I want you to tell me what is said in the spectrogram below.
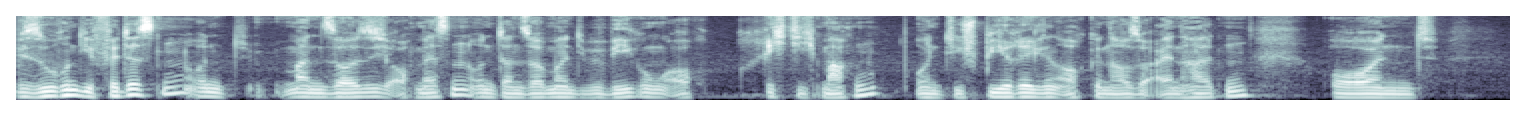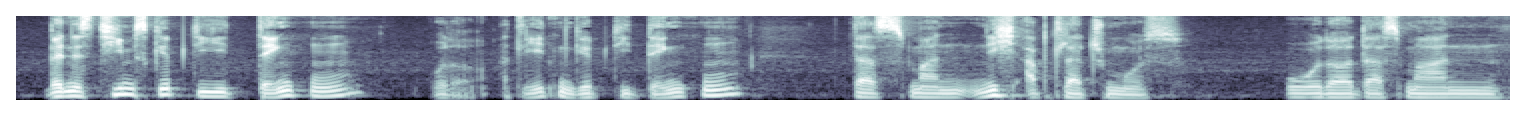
wir suchen die Fittesten und man soll sich auch messen und dann soll man die Bewegung auch richtig machen und die Spielregeln auch genauso einhalten. Und wenn es Teams gibt, die denken, oder Athleten gibt, die denken, dass man nicht abklatschen muss oder dass man,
